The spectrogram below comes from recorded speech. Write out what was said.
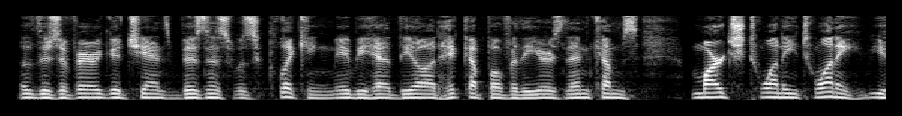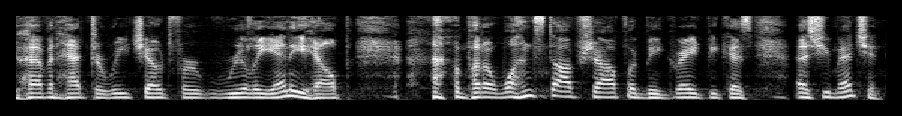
there's a very good chance business was clicking, maybe had the odd hiccup over the years. Then comes March 2020. You haven't had to reach out for really any help, but a one stop shop would be great because, as you mentioned,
